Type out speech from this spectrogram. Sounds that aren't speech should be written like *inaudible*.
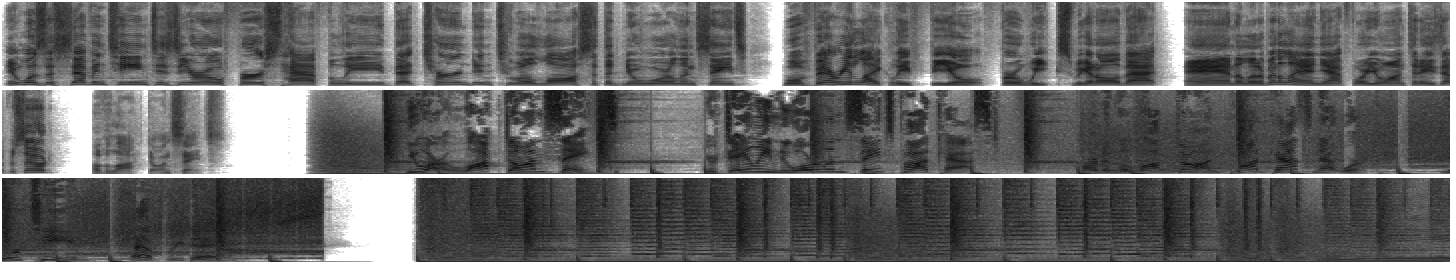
It was a 17 to 0 first half lead that turned into a loss that the New Orleans Saints will very likely feel for weeks. We got all that and a little bit of Lagniappe for you on today's episode of Locked On Saints. You are Locked On Saints, your daily New Orleans Saints podcast, part of the Locked On Podcast Network. Your team every day.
